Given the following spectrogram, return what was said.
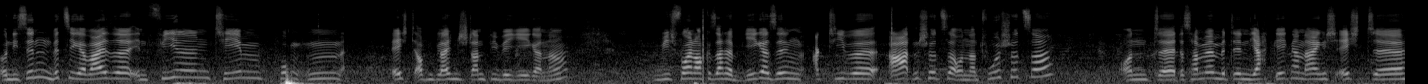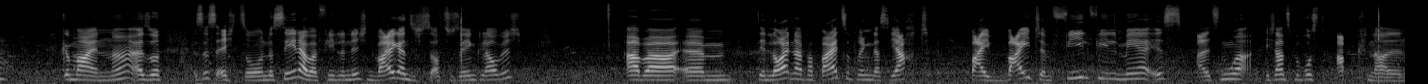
Und die sind witzigerweise in vielen Themenpunkten echt auf dem gleichen Stand wie wir Jäger. Ne? Wie ich vorhin auch gesagt habe, Jäger sind aktive Artenschützer und Naturschützer. Und äh, das haben wir mit den Yachtgegnern eigentlich echt äh, gemein. Ne? Also es ist echt so. Und das sehen aber viele nicht und weigern sich das auch zu sehen, glaube ich. Aber ähm, den Leuten einfach beizubringen, dass Yacht bei weitem viel, viel mehr ist als nur, ich sage es bewusst, abknallen.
